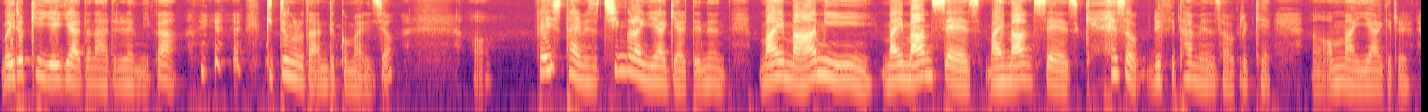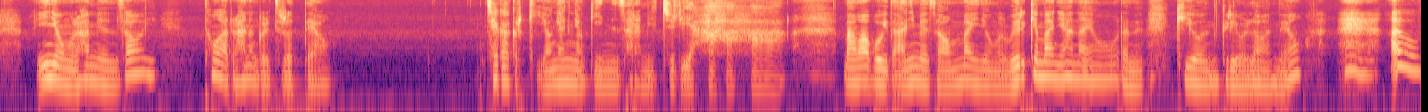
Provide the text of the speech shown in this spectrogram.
뭐 이렇게 얘기하던 아들내미가 귓등으로도 안 듣고 말이죠. 어, 페이스타임에서 친구랑 이야기할 때는 my mom이 my mom says, my mom says 계속 리핏하면서 그렇게 어, 엄마 이야기를 인용을 하면서 통화를 하는 걸 들었대요. 제가 그렇게 영향력이 있는 사람일 줄이야. 하하하. 마마보이도 아니면서 엄마 인용을 왜 이렇게 많이 하나요? 라는 귀여운 글이 올라왔네요. 아유,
